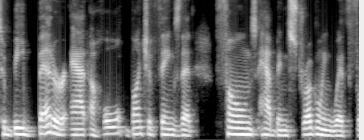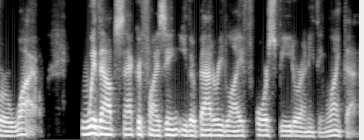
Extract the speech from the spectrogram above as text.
to be better at a whole bunch of things that phones have been struggling with for a while without sacrificing either battery life or speed or anything like that.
